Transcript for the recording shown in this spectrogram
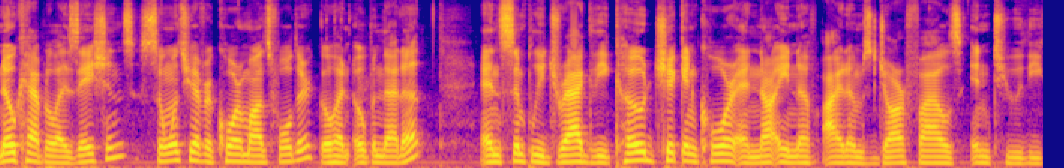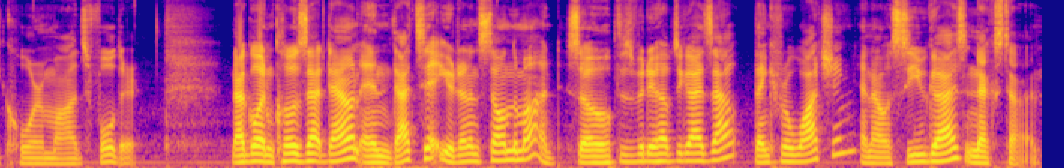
No capitalizations. So once you have your core mods folder, go ahead and open that up and simply drag the code chicken core and not enough items jar files into the core mods folder. Now go ahead and close that down and that's it. You're done installing the mod. So hope this video helps you guys out. Thank you for watching and I will see you guys next time.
